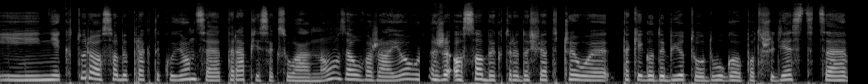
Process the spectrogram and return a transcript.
I niektóre osoby praktykujące terapię seksualną zauważają, że osoby, które doświadczyły takiego debiutu długo po trzydziestce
